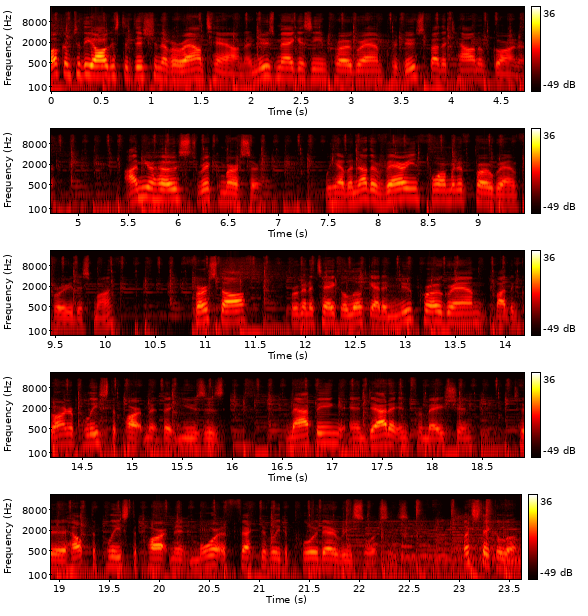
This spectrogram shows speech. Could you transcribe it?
Welcome to the August edition of Around Town, a news magazine program produced by the town of Garner. I'm your host, Rick Mercer. We have another very informative program for you this month. First off, we're going to take a look at a new program by the Garner Police Department that uses mapping and data information to help the police department more effectively deploy their resources. Let's take a look.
